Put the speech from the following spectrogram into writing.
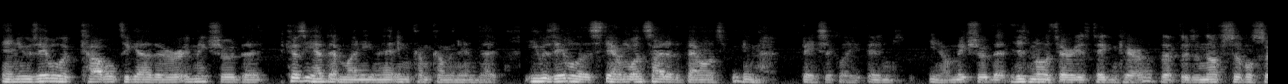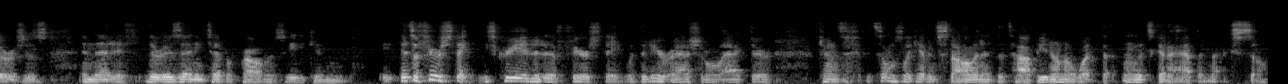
and he was able to cobble together and make sure that because he had that money and that income coming in, that he was able to stay on one side of the balance beam basically, and you know make sure that his military is taken care of, that there's enough civil services, and that if there is any type of problems, he can. It's a fear state. He's created a fear state with an irrational actor. Kind of, it's almost like having Stalin at the top. You don't know what the, what's going to happen next. So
